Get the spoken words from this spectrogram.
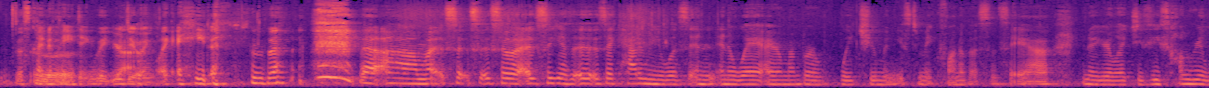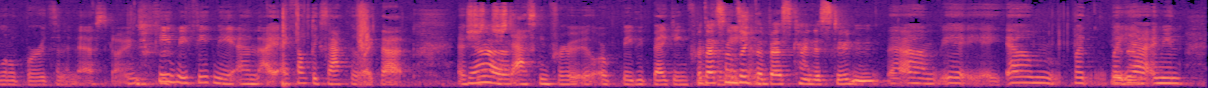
this kind of painting that you're yeah. doing. Like I hate it. the, the, um, so, so, so, uh, so, yeah, the academy was in, in a way. I remember Wade Schuman used to make fun of us and say, uh, you know, you're like these hungry little birds in a nest going, feed me, feed me, and I, I felt exactly like that. I was yeah. just, just asking for, or maybe begging for. But that sounds like the best kind of student. Um, yeah, um, but but yeah, I mean uh,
